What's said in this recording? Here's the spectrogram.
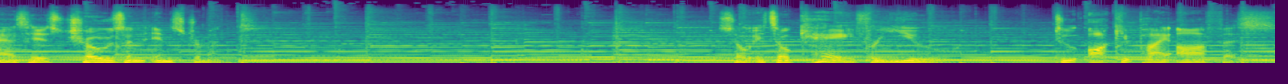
as his chosen instrument. So it's okay for you to occupy office,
